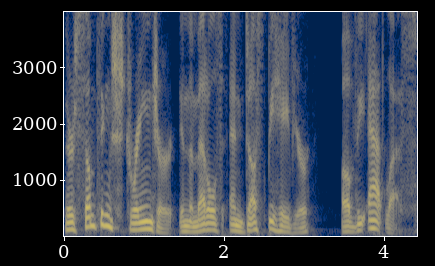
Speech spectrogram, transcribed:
there's something stranger in the metals and dust behavior of the Atlas.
